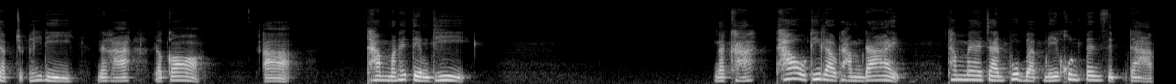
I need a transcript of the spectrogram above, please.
จับจุดให้ดีนะคะ แล้วก็ทำมันให้เต็มที่นะคะ เท่าที่เราทำได้ทำไมอาจารย์พูดแบบนี้คุณเป็นสิบดาบ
